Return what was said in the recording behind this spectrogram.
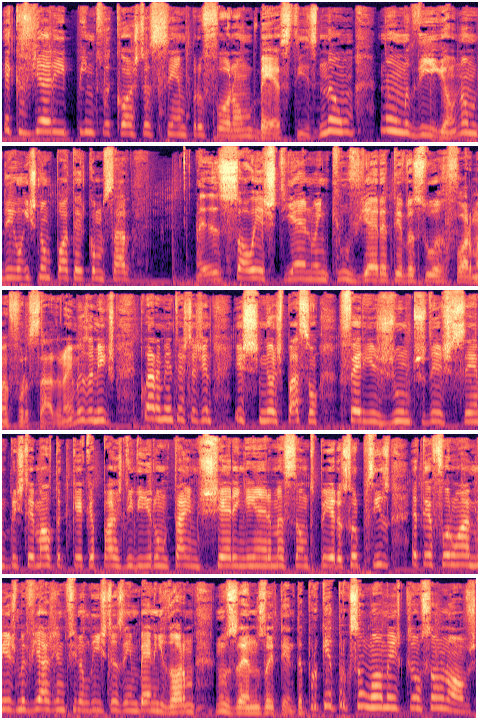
é que Vieira e Pinto da Costa sempre foram besties. Não, não me digam, não me digam, isto não pode ter começado só este ano em que o Vieira teve a sua reforma forçada, não é? Meus amigos, claramente esta gente, estes senhores passam férias juntos desde sempre. Isto é malta que é capaz de dividir um time sharing em armação de pera. Se for preciso, até foram à mesma viagem de finalistas em Benidorm nos anos 80. Porquê? Porque são homens que não são novos.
